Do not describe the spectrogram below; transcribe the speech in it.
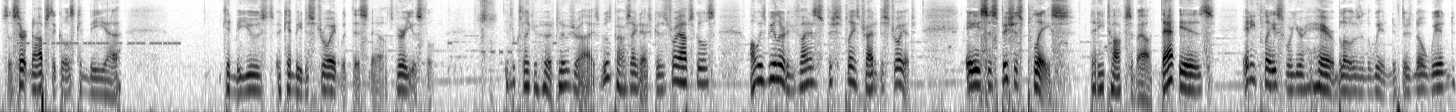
So certain obstacles can be uh, can be used can be destroyed with this now. It's very useful. It looks like you're hurt. Close your eyes. Willpower action. Can destroy obstacles. Always be alert. If you find a suspicious place, try to destroy it. A suspicious place that he talks about. That is any place where your hair blows in the wind. If there's no wind,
